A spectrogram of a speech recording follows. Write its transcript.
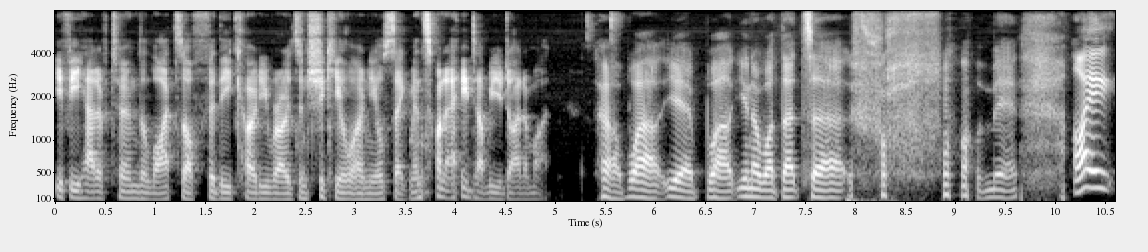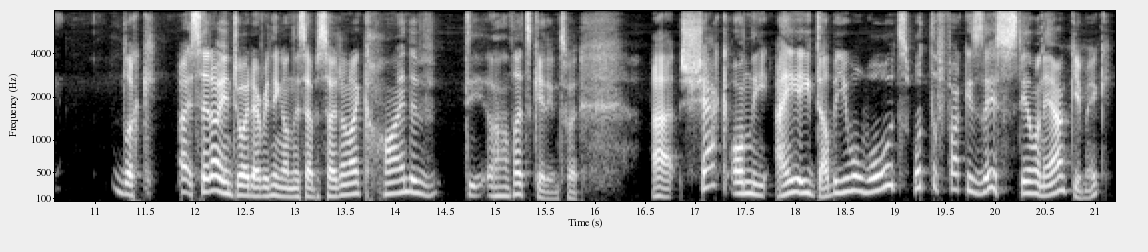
if he had have turned the lights off for the Cody Rhodes and Shaquille O'Neal segments on AEW Dynamite. Oh wow, yeah, well, you know what? That's uh, oh man, I look. I said I enjoyed everything on this episode, and I kind of. Did, oh, let's get into it. Uh, Shaq on the AEW awards. What the fuck is this? Stealing our gimmick?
